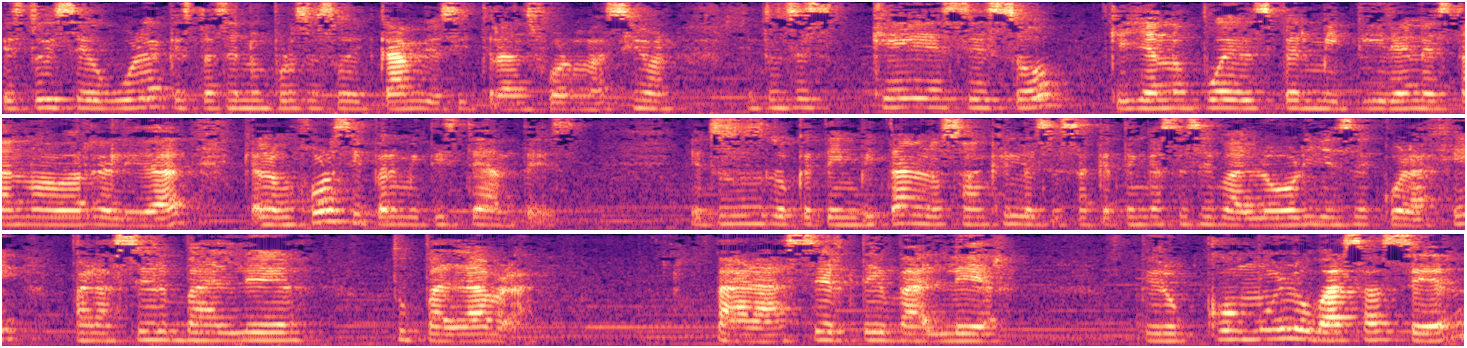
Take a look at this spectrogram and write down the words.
estoy segura que estás en un proceso de cambios y transformación. Entonces, ¿qué es eso que ya no puedes permitir en esta nueva realidad que a lo mejor sí permitiste antes? Entonces lo que te invitan los ángeles es a que tengas ese valor y ese coraje para hacer valer tu palabra, para hacerte valer. Pero ¿cómo lo vas a hacer?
